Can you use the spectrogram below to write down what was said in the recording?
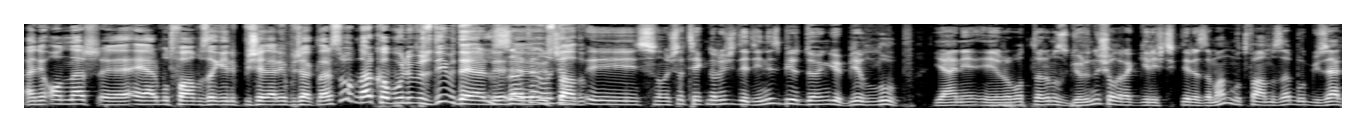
Hani onlar e, eğer mutfağımıza gelip bir şeyler yapacaklarsa onlar kabulümüz değil mi değerli Zaten e, hocam üstadım? e, sonuçta teknoloji dediğiniz bir döngü, bir loop. Yani e, robotlarımız görünüş olarak geliştikleri zaman mutfağımıza bu güzel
